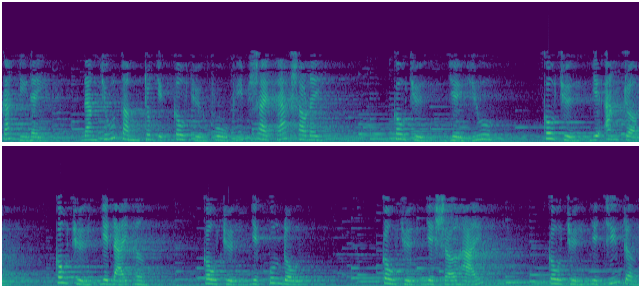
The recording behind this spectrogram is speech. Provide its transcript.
Các vị này đang chú tâm trong việc câu chuyện phù phiếm sai khác sau đây. Câu chuyện về vua, Câu chuyện về ăn trộm, Câu chuyện về đại thần, câu chuyện về quân đội, câu chuyện về sợ hãi, câu chuyện về chiến trận,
